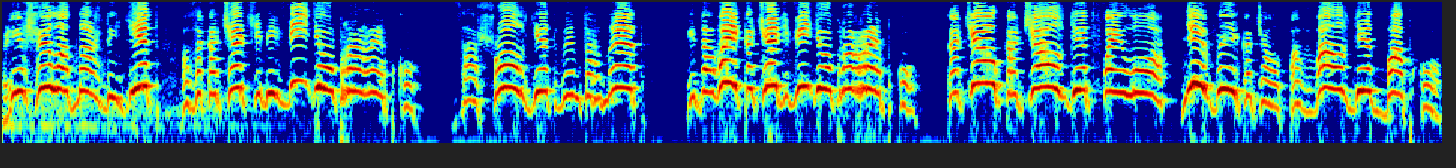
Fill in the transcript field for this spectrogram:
Решил однажды дед закачать себе видео про рэпку. Зашел дед в интернет и давай качать видео про рэпку. Качал, качал дед файло, не выкачал, позвал дед бабку.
